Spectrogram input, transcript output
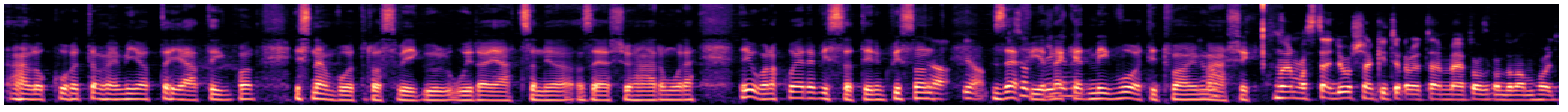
állokoltam emiatt a játékban, és nem volt rossz végül újra játszani az első három órát. De jó van, akkor erre visszatérünk, viszont ja, ja. Zephyr, neked még volt itt valami ja. másik. Nem, aztán gyorsan kitöröltem, mert azt gondolom, hogy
